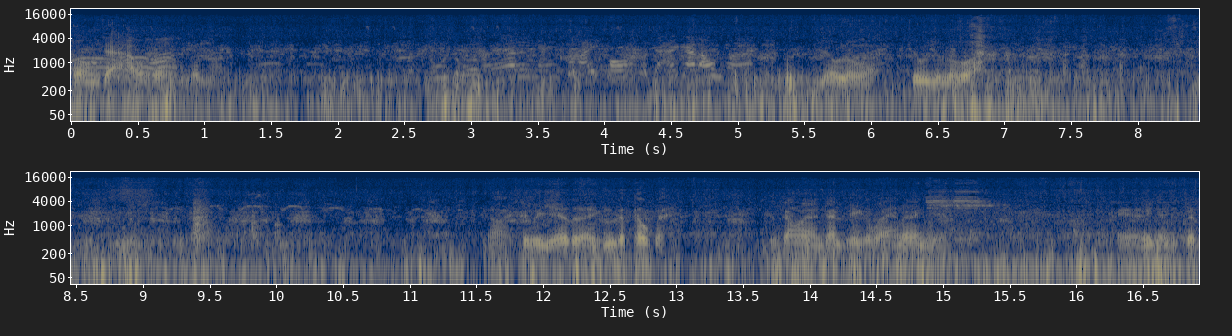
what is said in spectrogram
son chảo rồi. Vô lùa, chui vô lùa. Rồi, cái video tôi cũng kết thúc rồi. Cảm ơn các anh chị, các bạn rất là nhiều. Cái nhận tin.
